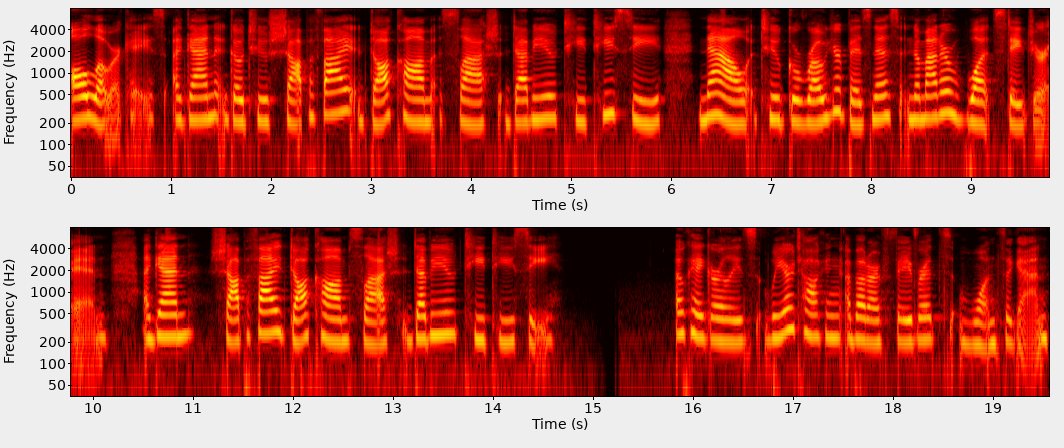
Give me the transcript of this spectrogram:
all lowercase. Again, go to shopify.com slash WTTC now to grow your business no matter what stage you're in. Again, shopify.com slash WTTC. Okay, girlies, we are talking about our favorites once again.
